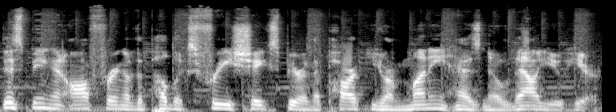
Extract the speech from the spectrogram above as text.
This being an offering of the public's free Shakespeare in the Park, your money has no value here.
